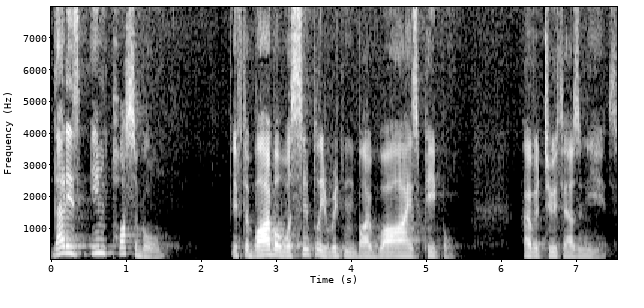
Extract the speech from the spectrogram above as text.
That is impossible if the Bible was simply written by wise people over 2,000 years.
